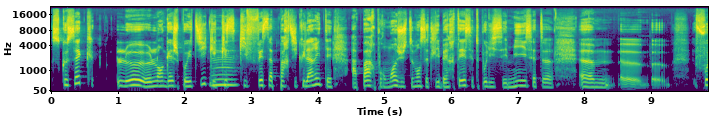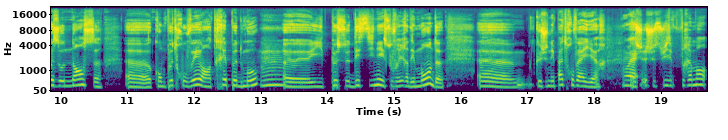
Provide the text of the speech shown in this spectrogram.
ce que c'est que le langage poétique et qu'est-ce mm. qui fait sa particularité. À part pour moi justement cette liberté cette polysémie cette euh, euh, euh, foisonnance qu'on peut trouver en très peu de mots. Mm. il peut se dessiner et s'ouvrir des mondes que je n'ai pas trouvé ailleurs. Je, suis vraiment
